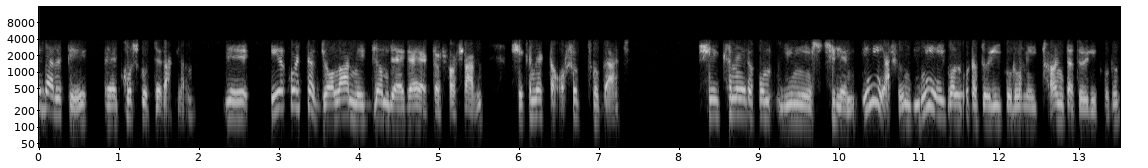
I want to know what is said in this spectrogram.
এবারেতে খোঁজ করতে রাখলাম যে এরকম একটা জলা নির্জন জায়গায় একটা শ্মশান, সেখানে একটা অসত্য গাছ, সেইখানে এরকম যিনি এসেছিলেন যিনি আসুন, যিনি এই গল্পটা তৈরি করুন, এই থানটা তৈরি করুন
